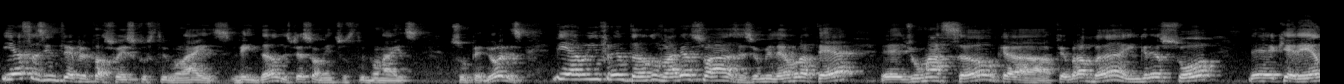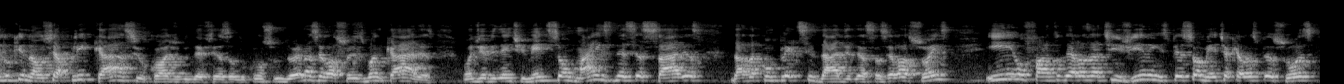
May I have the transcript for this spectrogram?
E essas interpretações que os tribunais vêm dando, especialmente os tribunais superiores, vieram enfrentando várias fases. Eu me lembro até eh, de uma ação que a Febraban ingressou eh, querendo que não se aplicasse o Código de Defesa do Consumidor nas relações bancárias, onde evidentemente são mais necessárias, dada a complexidade dessas relações e o fato delas atingirem especialmente aquelas pessoas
